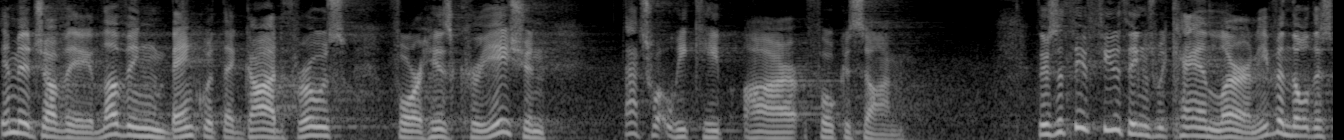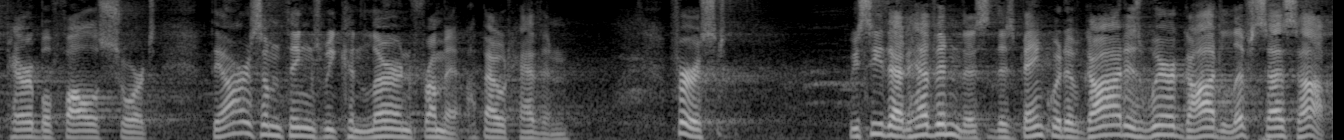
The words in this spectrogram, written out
image of a loving banquet that God throws for his creation, that's what we keep our focus on. There's a few things we can learn. Even though this parable falls short, there are some things we can learn from it about heaven. First, we see that heaven, this, this banquet of God, is where God lifts us up.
